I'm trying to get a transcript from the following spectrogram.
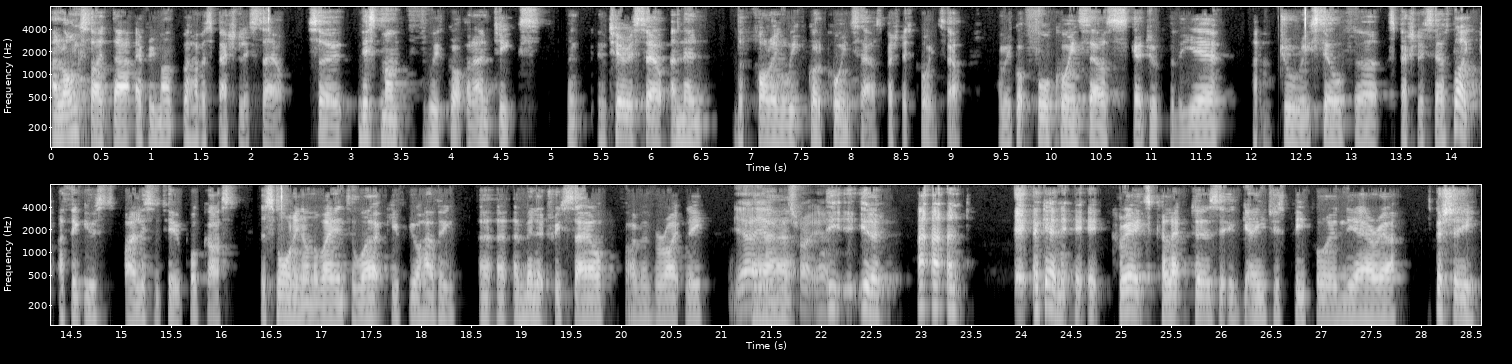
Alongside that, every month we'll have a specialist sale. So this month we've got an antiques and interior sale, and then the following week we've got a coin sale, specialist coin sale, and we've got four coin sales scheduled for the year. Um, jewelry, silver, specialist sales. Like I think you, I listened to your podcast this morning on the way into work. You, you're having a, a, military sale, if I remember rightly. yeah, yeah, uh, that's right. Yeah. Y- You know, and, and it, again, it, it creates collectors. It engages people in the area, especially.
